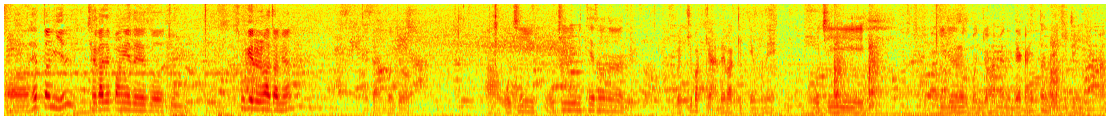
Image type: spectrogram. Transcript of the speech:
어, 했던 일? 제가 제빵에 대해서 좀 소개를 하자면 일단 먼저 아 오지 오지 밑에서는 몇 주밖에 안 해봤기 때문에 오지 기준으로 먼저 하면은 내가 했던 내 기준이니까.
